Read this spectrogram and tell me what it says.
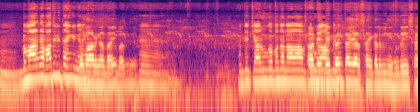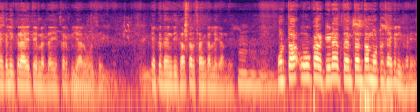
ਹੂੰ ਬਿਮਾਰੀਆਂ ਵੱਧ ਵੀ ਤਾਂ ਹੀ ਗਈਆਂ ਨੇ। ਬਿਮਾਰੀਆਂ ਤਾਂ ਹੀ ਵੱਧ ਗਈਆਂ। ਹਾਂ ਹਾਂ ਹਾਂ। ਜੇ ਚਾਰੂਗਾ ਬੰਦਾ ਨਾਲ ਆਪ ਸਾਡੇ ਤੁਰੂਗਾ, ਵੇਖਣ ਤਾਂ ਯਾਰ ਸਾਈਕਲ ਵੀ ਨਹੀਂ ਹੁੰਦੇ ਸੀ ਸਾਈਕਲ ਹੀ ਕਿਰਾਏ ਤੇ ਮਿਲਦਾ 1 ਰੁਪਿਆ ਰੋਜ਼ ਤੇ। ਇੱਕ ਦਿਨ ਦੀ ਖਾਤਰ ਸਾਈਕਲ ਲੈ ਜਾਂਦੇ। ਹੂੰ ਹੂੰ ਹੂੰ ਹੁਣ ਤਾਂ ਉਹ ਘਰ ਕਿਹੜਾ ਤਿੰਨ ਤਿੰਨ ਤਾਂ ਮੋਟਰਸਾਈਕਲ ਹੀ ਖੜੇ ਆ।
